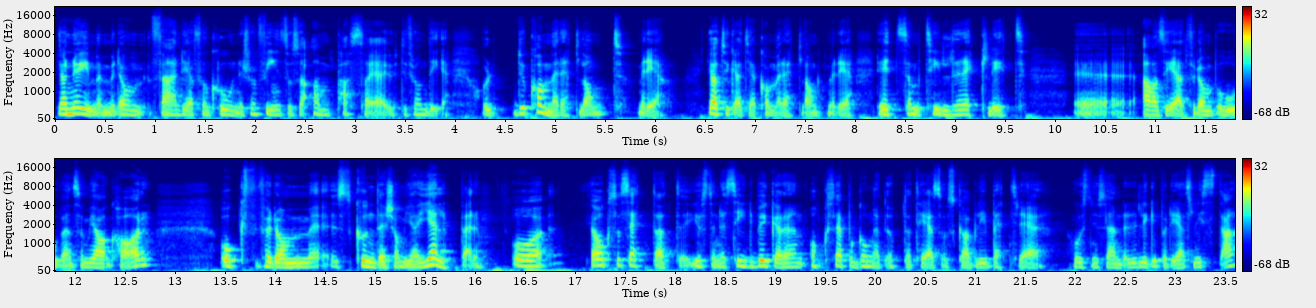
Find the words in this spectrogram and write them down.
jag nöjer mig med de färdiga funktioner som finns och så anpassar jag utifrån det. Och du kommer rätt långt med det jag tycker att jag kommer rätt långt med det. Det är som tillräckligt eh, avancerat för de behoven som jag har och för de eh, kunder som jag hjälper. Och jag har också sett att just den där sidbyggaren också är på gång att uppdateras och ska bli bättre hos Newsender. Det ligger på deras lista.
